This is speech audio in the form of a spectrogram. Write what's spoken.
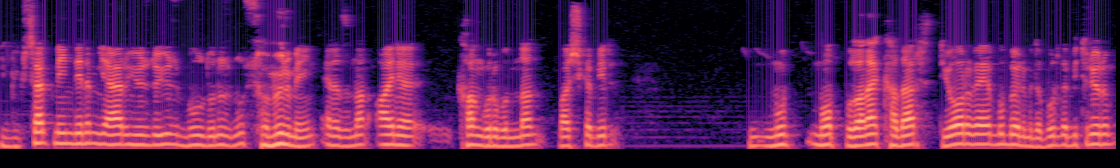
yükseltmeyin derim. Eğer %100 buldunuz mu sömürmeyin. En azından aynı kan grubundan başka bir mob, mob bulana kadar diyor ve bu bölümü de burada bitiriyorum.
